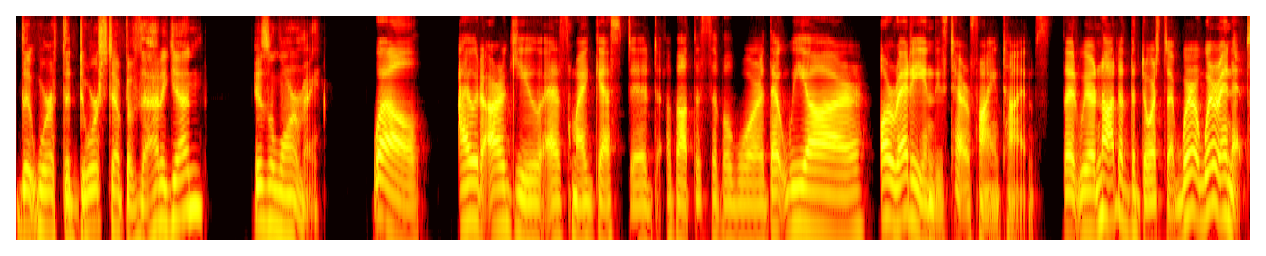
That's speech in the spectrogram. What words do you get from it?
that we're at the doorstep of that again is alarming. Well, I would argue, as my guest did about the Civil War, that we are already in these terrifying times, that we are not at the doorstep. We're, we're in it,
